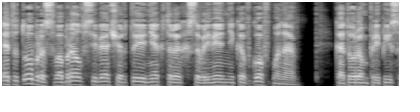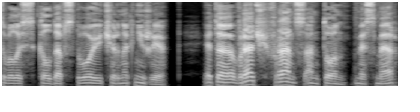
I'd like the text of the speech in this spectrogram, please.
этот образ вобрал в себя черты некоторых современников Гофмана, которым приписывалось колдовство и чернокнижие. Это врач Франц Антон Месмер,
